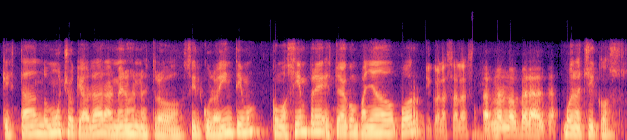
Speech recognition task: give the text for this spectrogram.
que está dando mucho que hablar, al menos en nuestro círculo íntimo. Como siempre, estoy acompañado por... Nicolás Salas. Fernando Peralta. Bueno chicos,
